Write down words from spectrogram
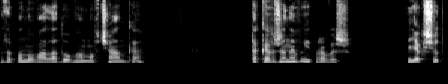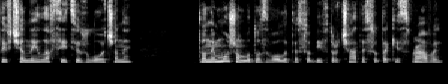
Запанувала довга мовчанка. Таке вже не виправиш. Якщо ти вчинила всі ці злочини, то не можемо дозволити собі втручатись у такі справи.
